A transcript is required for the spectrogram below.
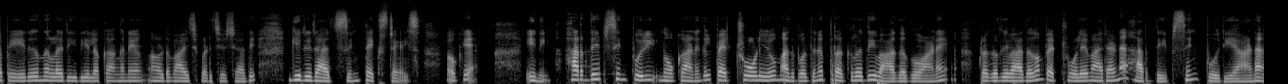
ടെക്സ്റ്റൈൽസിന്റെ പേര് എന്നുള്ള രീതിയിലൊക്കെ അങ്ങനെ അവിടെ വായിച്ച് പഠിച്ചു വെച്ചാൽ മതി. ഗിരിരാജ് സിംഗ് ടെക്സ്റ്റൈൽസ്. ഓക്കെ ഇനി ഹർദീപ് സിംഗ് പുരി നോക്കുകയാണെങ്കിൽ പെട്രോളിയവും അതുപോലെ തന്നെ പ്രകൃതിവാതകവുമാണ്. പ്രകൃതിവാതകം പെട്രോളിയം ആരാണ് ഹർദീപ് സിംഗ് പുരിയാണ്.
